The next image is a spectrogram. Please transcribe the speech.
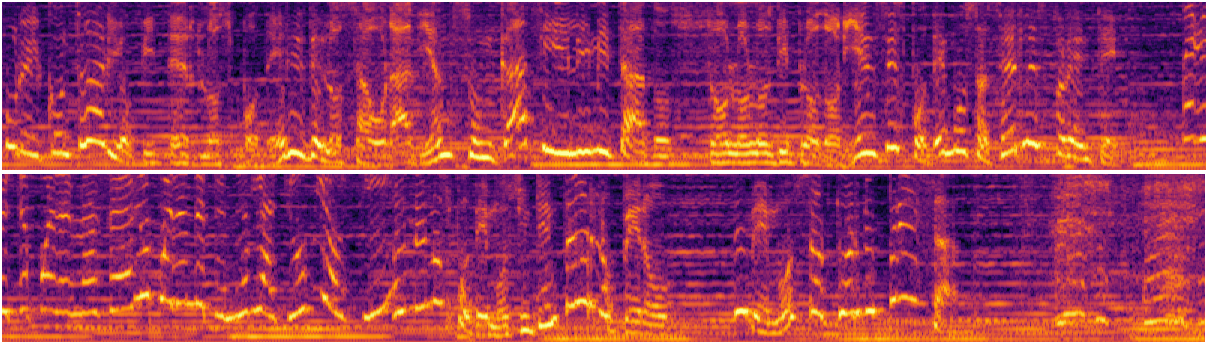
Por el contrario, Peter, los poderes de los Sauradians son casi ilimitados. Solo los diplodorienses podemos hacerles frente. ¿Pero y qué pueden hacer? ¿No pueden detener la lluvia o sí? Al menos podemos intentarlo, pero debemos actuar deprisa.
